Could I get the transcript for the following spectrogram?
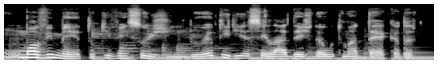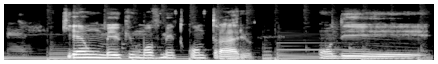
um movimento que vem surgindo, eu diria, sei lá, desde a última década, que é um meio que um movimento contrário, onde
